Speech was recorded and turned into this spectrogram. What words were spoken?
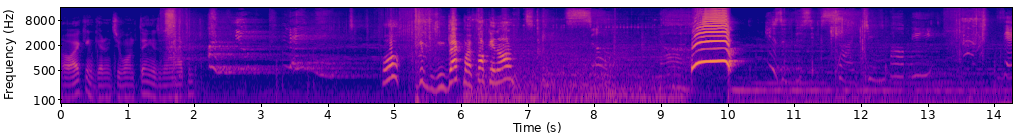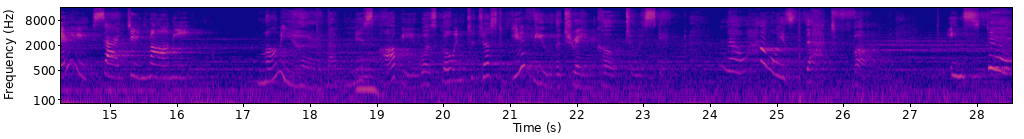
Oh, I can guarantee one thing is gonna happen. A new playmate. Oh, give me back my fucking arm! So long. Ah! Isn't this exciting, Poppy? Very exciting, Mommy. Mommy heard that Miss Poppy was going to just give you the train code to escape. Now, how is that fun? Instead,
